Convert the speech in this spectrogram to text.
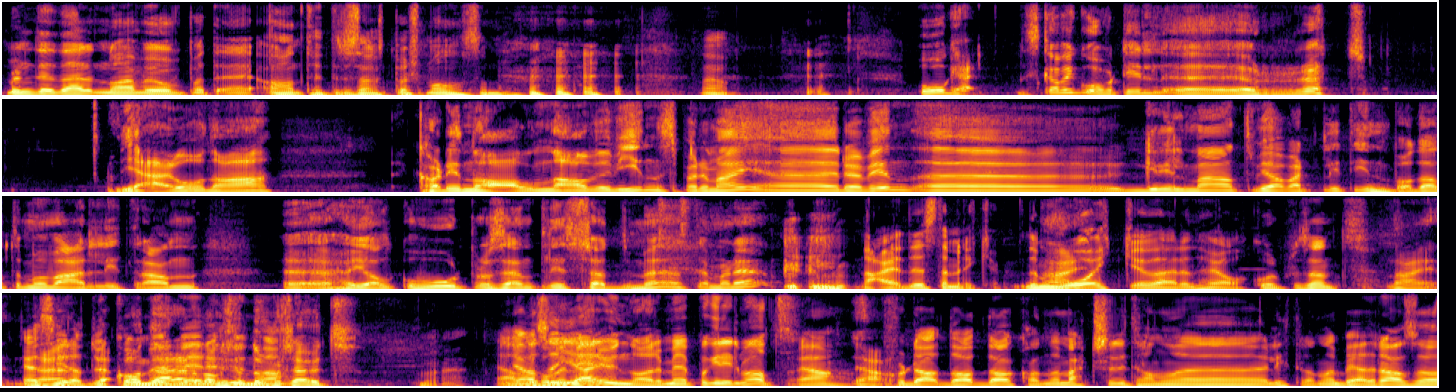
Men det der, nå er vi over på et annet interessant spørsmål. Som, ja. Ok, Skal vi gå over til uh, rødt? De er jo da kardinalen av vin, spør du meg. Uh, rødvin. Uh, grillmat. Vi har vært litt inne på det, at det må være litt rann eh, høy alkoholprosent, litt sødme. Stemmer det? Nei, det stemmer ikke. Det Nei. må ikke være en høy alkoholprosent. Nei. Jeg sier at du det- kommer og der er det bedre mange som unna. dummer seg ut. Ja, Ja, altså, jeg- unna det med på grillmat. Ja, Ja. for da, da, da kan det matche litt, litt bedre. Altså,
